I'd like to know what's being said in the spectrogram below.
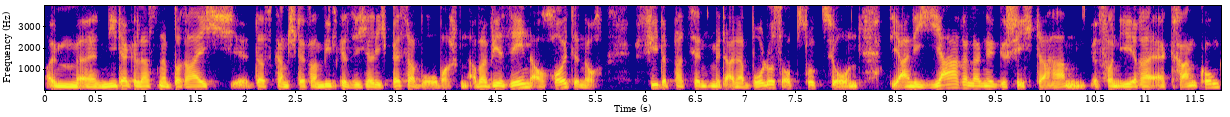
im äh, niedergelassenen Bereich. Das kann Stefan Mielke sicherlich besser beobachten. Aber wir sehen auch heute noch viele Patienten mit einer Bolusobstruktion, die eine jahrelange Geschichte haben von ihrer Erkrankung,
